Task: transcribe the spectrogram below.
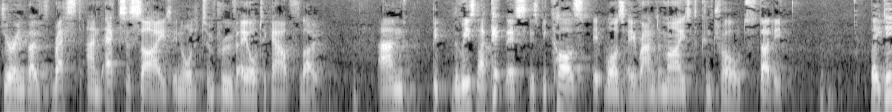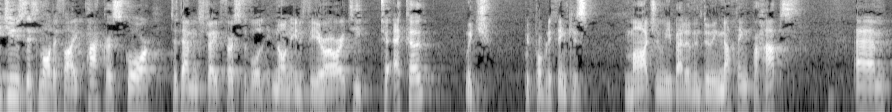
during both rest and exercise in order to improve aortic outflow. And be- the reason I picked this is because it was a randomized controlled study. They did use this modified Packer score to demonstrate, first of all, non inferiority to echo, which we probably think is marginally better than doing nothing, perhaps. Um,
